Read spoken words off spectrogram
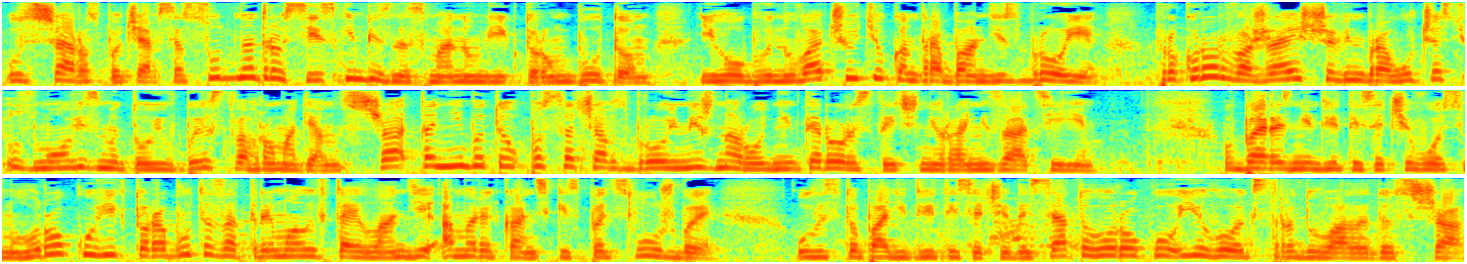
У США розпочався суд над російським бізнесменом Віктором Бутом. Його обвинувачують у контрабанді зброї. Прокурор вважає, що він брав участь у змові з метою вбивства громадян США та нібито постачав зброю міжнародній терористичній організації. В березні 2008 року Віктора Бута затримали в Таїланді американські спецслужби. У листопаді 2010 року його екстрадували до США.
